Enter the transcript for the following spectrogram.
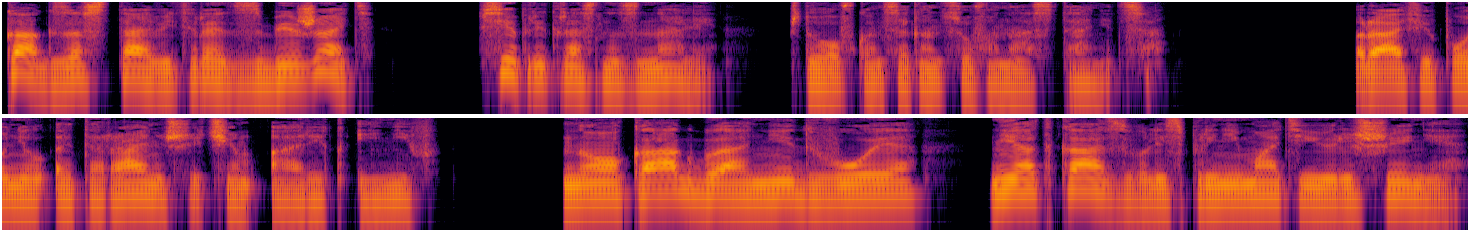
как заставить Ред сбежать, все прекрасно знали — что в конце концов она останется. Рафи понял это раньше, чем Арик и Ниф. Но как бы они двое не отказывались принимать ее решение,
